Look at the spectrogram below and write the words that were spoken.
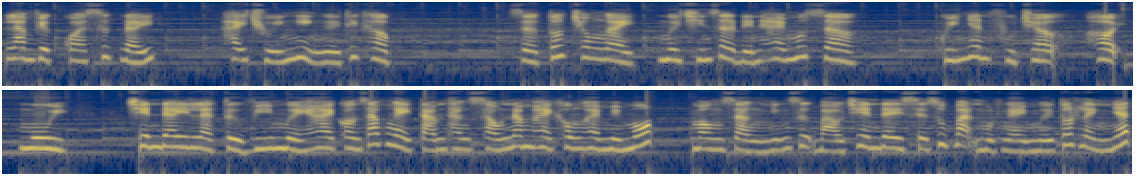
làm việc quá sức đấy. Hãy chú ý nghỉ ngơi thích hợp. Giờ tốt trong ngày, 19 giờ đến 21 giờ. Quý nhân phù trợ, hợi, mùi. Trên đây là tử vi 12 con giáp ngày 8 tháng 6 năm 2021. Mong rằng những dự báo trên đây sẽ giúp bạn một ngày mới tốt lành nhất.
